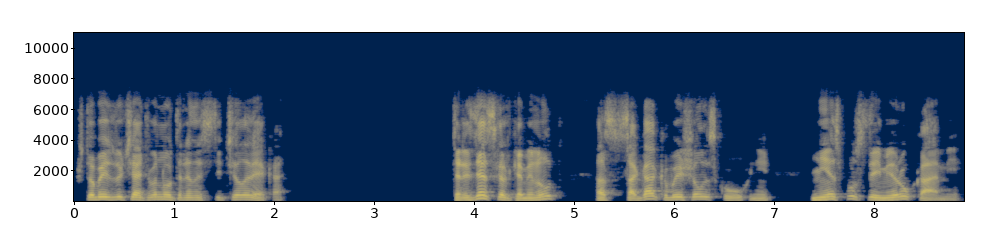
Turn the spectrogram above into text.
чтобы изучать внутренности человека. Через несколько минут Ассагак вышел из кухни, не с пустыми руками.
